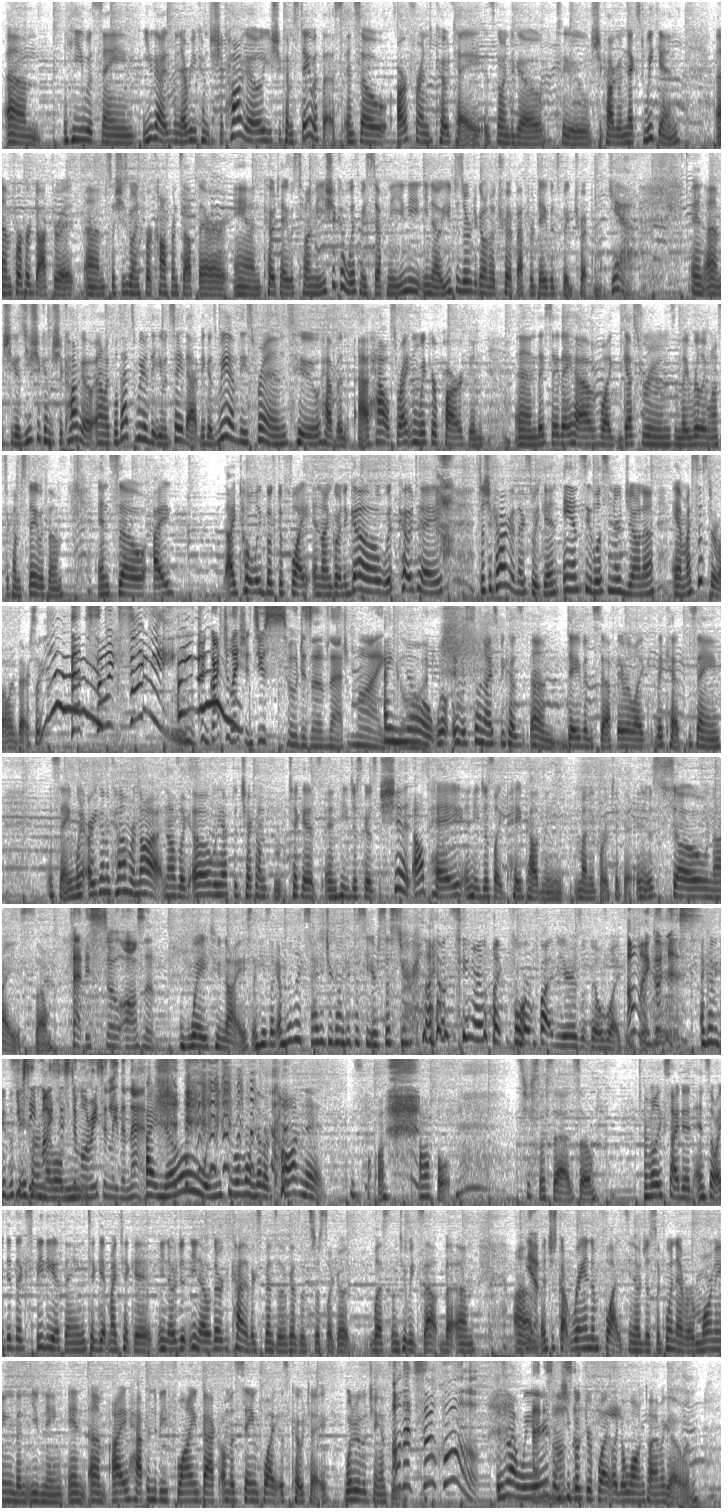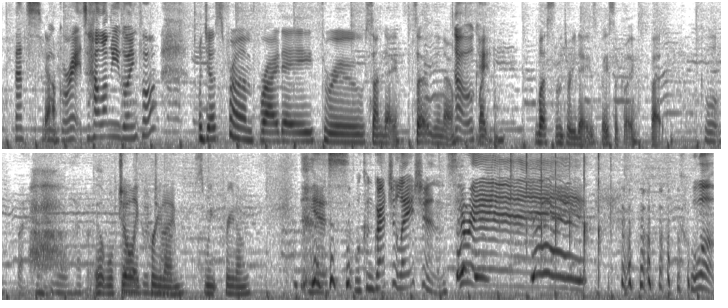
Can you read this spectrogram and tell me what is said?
Um, he was saying, you guys, whenever you come to Chicago, you should come stay with us. And so our friend Kote is going to go to Chicago next weekend um, for her doctorate. Um, so she's going for a conference out there. And Kote was telling me, you should come with me, Stephanie. You need, you know, you deserve to go on a trip after David's big trip. I'm like, yeah. And um, she goes, You should come to Chicago. And I'm like, Well, that's weird that you would say that because we have these friends who have an, a house right in Wicker Park and, and they say they have like guest rooms and they really want us to come stay with them. And so I I totally booked a flight and I'm going to go with Kote to Chicago next weekend and see listener Jonah and my sister while I'm there. So, yeah! That's so exciting. Congratulations. You so deserve that. My I God. know. Well, it was so nice because um, Dave and Steph, they were like, they kept saying, saying, when, are you going to come or not? And I was like, oh, we have to check on tickets. And he just goes, shit, I'll pay. And he just like PayPal'd me money for a ticket. And it was so nice. So That is so awesome. Way too nice. And he's like, I'm really excited you're going to get to see your sister. And I haven't seen her in like four or five years, it feels like. Oh my goodness. I'm going to get to see You've her seen my sister more recently than that. I know. and she lives on another continent. It's awful. It's just so sad. So I'm really excited, and so I did the Expedia thing to get my ticket. You know, just, you know they're kind of expensive because it's just like a less than two weeks out. But um, um, Yeah. I just got random flights. You know, just like whenever, morning then evening, and um, I happen to be flying back on the same flight as Kote. What are the chances? oh, that's so cool. Isn't that weird? is and she booked her flight like a long time ago, and That's Yeah. great. So how long are you going for? just from Friday through Sunday. So you know, Oh, okay. like less than three days basically, but Cool. But we'll have a it will feel jolly like good freedom, time. sweet freedom. Yes. Well, congratulations. Hooray! cool.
